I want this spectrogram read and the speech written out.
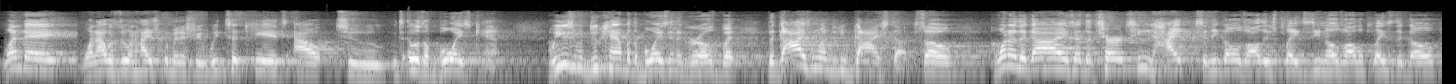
One day, when I was doing high school ministry, we took kids out to, it was a boys' camp. We usually would do camp with the boys and the girls, but the guys wanted to do guy stuff. So one of the guys at the church, he hikes and he goes all these places. He knows all the places to go.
